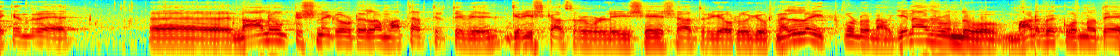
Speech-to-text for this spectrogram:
ಯಾಕೆಂದರೆ ನಾನು ಕೃಷ್ಣೇಗೌಡರೆಲ್ಲ ಮಾತಾಡ್ತಿರ್ತೀವಿ, ಗಿರೀಶ್ ಕಾಸರವಳ್ಳಿ ಶೇಷಾದ್ರಿ ಅವರು ಇವ್ರನ್ನೆಲ್ಲ ಇಟ್ಕೊಂಡು ನಾವು ಏನಾದರೂ ಒಂದು ಮಾಡಬೇಕು ಅನ್ನೋದೇ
